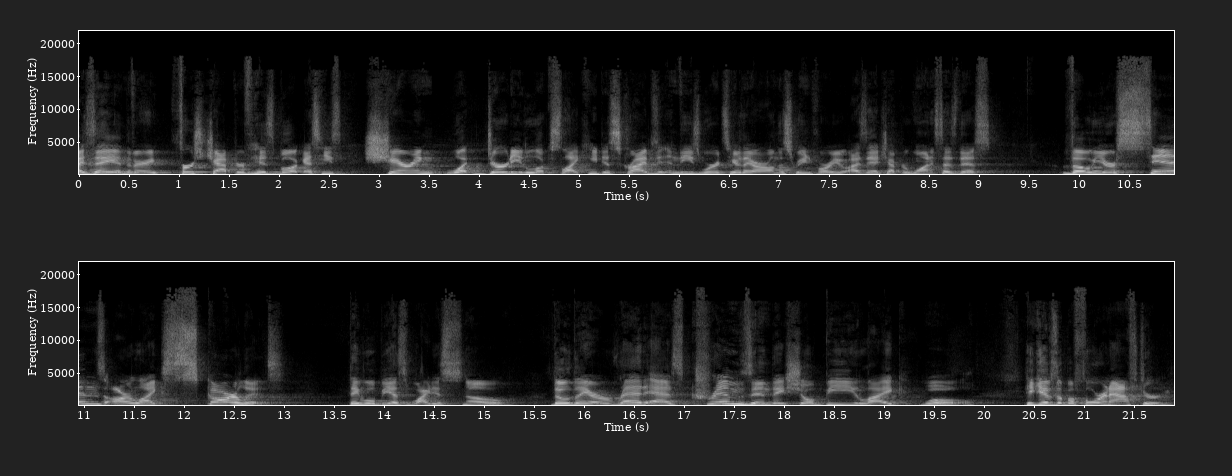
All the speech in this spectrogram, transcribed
Isaiah, in the very first chapter of his book, as he's sharing what dirty looks like, he describes it in these words. Here they are on the screen for you. Isaiah chapter 1, it says this Though your sins are like scarlet, they will be as white as snow. Though they are red as crimson, they shall be like wool. He gives a before and after.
